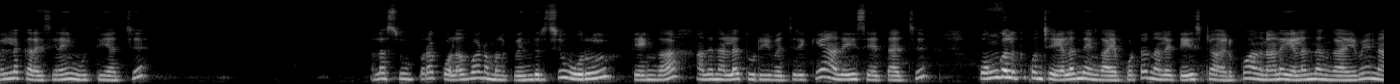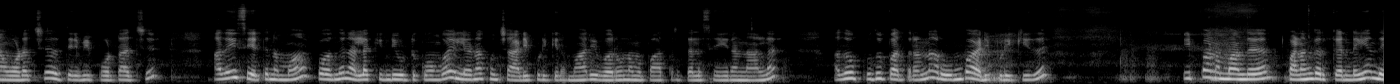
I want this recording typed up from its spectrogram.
வெள்ளை கரைசலையும் ஊற்றியாச்சு நல்லா சூப்பராக குழவா நம்மளுக்கு வெந்துருச்சு. ஒரு தேங்காய் அதை நல்லா துருவி வச்சுருக்கேன். அதையும் சேர்த்தாச்சு. பொங்கலுக்கு கொஞ்சம் இளந்தேங்காயை போட்டால் நல்ல டேஸ்ட்டாக இருக்கும். அதனால் இளந்தங்காயமே நான் உடச்சி அதை திருவி போட்டாச்சு. அதையும் சேர்த்து நம்ம இப்போ வந்து நல்லா கிண்டி விட்டுக்கோங்க. இல்லைன்னா கொஞ்சம் அடி பிடிக்கிற மாதிரி வரும் நம்ம பாத்திரத்தில் செய்கிறனால அதுவும் புது பாத்திரம்னா ரொம்ப அடி பிடிக்குது. இப்போ நம்ம அந்த பனங்கற்கண்டையும் அந்த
